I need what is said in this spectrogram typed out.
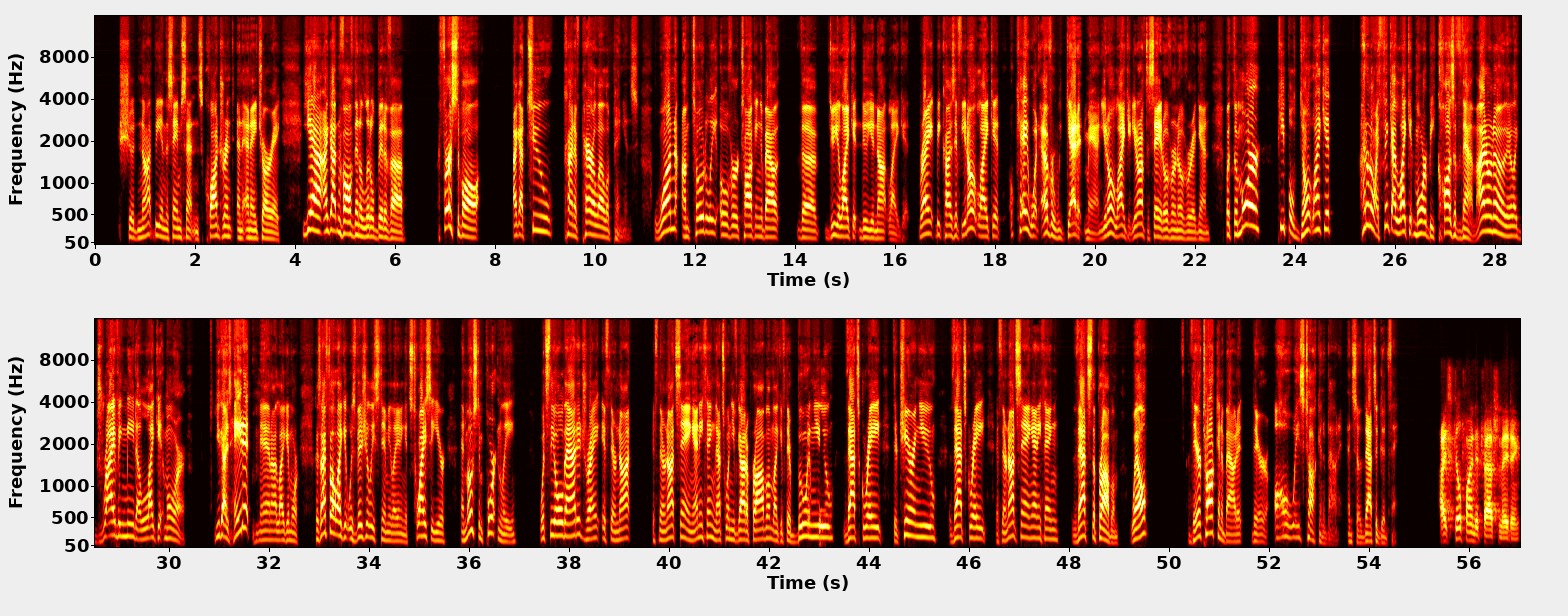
should not be in the same sentence quadrant and NHRA. Yeah, I got involved in a little bit of a. First of all, I got two kind of parallel opinions. One, I'm totally over talking about the do you like it, do you not like it? Right? Because if you don't like it, okay, whatever, we get it, man. You don't like it. You don't have to say it over and over again. But the more people don't like it, I don't know. I think I like it more because of them. I don't know. They're like driving me to like it more. You guys hate it? Man, I like it more because I felt like it was visually stimulating. It's twice a year. And most importantly, what's the old adage, right? If they're not if they're not saying anything, that's when you've got a problem. Like if they're booing you, that's great. If they're cheering you, that's great. If they're not saying anything, that's the problem. Well, they're talking about it. They're always talking about it. And so that's a good thing. I still find it fascinating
